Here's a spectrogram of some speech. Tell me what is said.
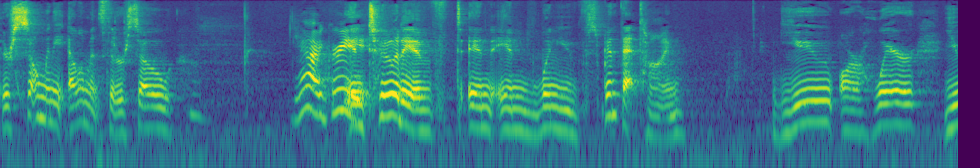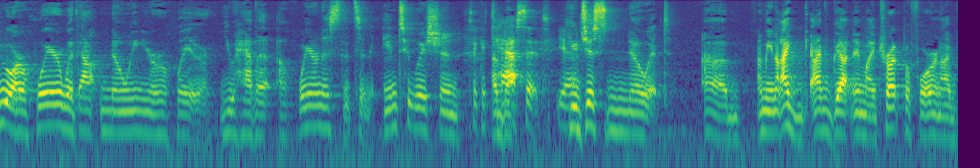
There's so many elements that are so. Mm yeah, I agree. Intuitive, and, and when you've spent that time, you are where you are where without knowing you're aware. You have an awareness that's an intuition. It's like a tacit. Yes. You just know it. Um, I mean, I, I've gotten in my truck before and I've,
